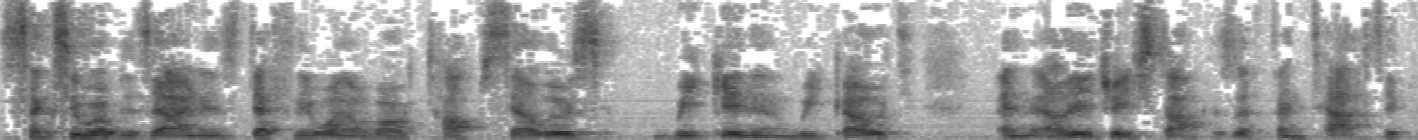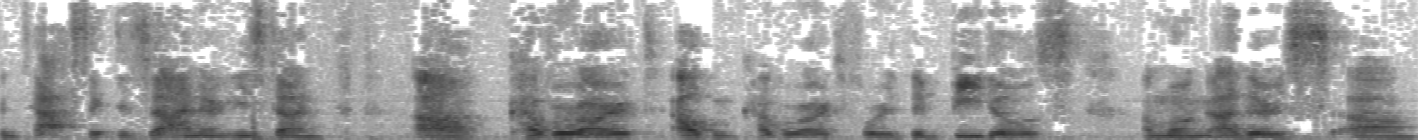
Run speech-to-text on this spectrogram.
Sexy Web Design is definitely one of our top sellers week in and week out. And Elliot Jay Stocks is a fantastic, fantastic designer. He's done uh, cover art, album cover art for the Beatles, among others. Um,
